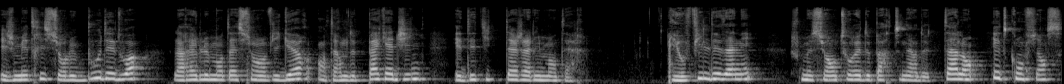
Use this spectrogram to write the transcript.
et je maîtrise sur le bout des doigts la réglementation en vigueur en termes de packaging et d'étiquetage alimentaire. Et au fil des années, je me suis entourée de partenaires de talent et de confiance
